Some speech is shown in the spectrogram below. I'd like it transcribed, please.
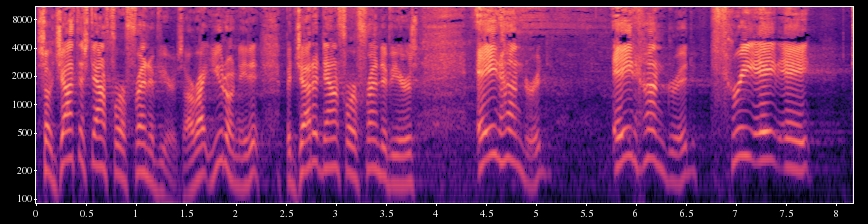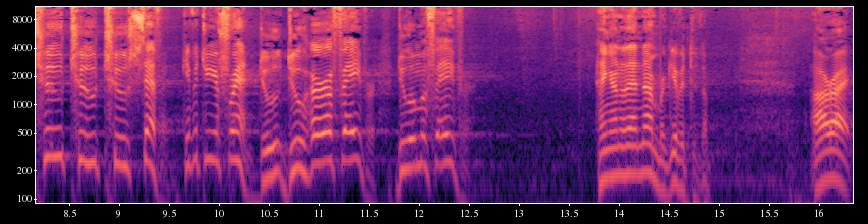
So jot this down for a friend of yours, all right? You don't need it, but jot it down for a friend of yours. 800 800 388 2227. Give it to your friend. Do, do her a favor. Do him a favor. Hang on to that number. Give it to them. All right.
